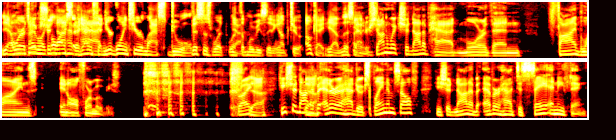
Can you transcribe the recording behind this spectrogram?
Yeah, Uh, where it's like, oh, I understand, I understand. You're going to your last duel. This is what, what Yeah. the movie's leading up to. Okay, yeah, this I understand. John Wick should not have had more than five lines in all four movies. right? Yeah. He should not Yeah. have ever had to explain himself. He should not have ever had to say anything.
